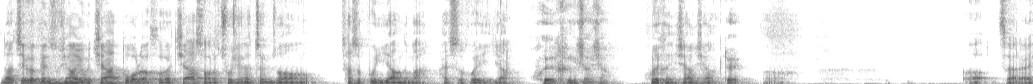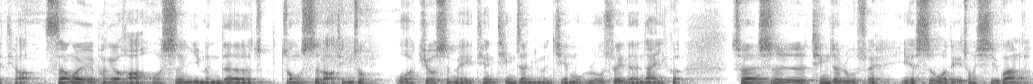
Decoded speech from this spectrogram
那这个变速箱油加多了和加少了出现的症状，它是不一样的吗？还是会一样？会很相像，会很相像。对，啊，呃，再来一条。三位朋友好，我是你们的忠实老听众，我就是每天听着你们节目入睡的那一个。虽然是听着入睡，也是我的一种习惯了。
